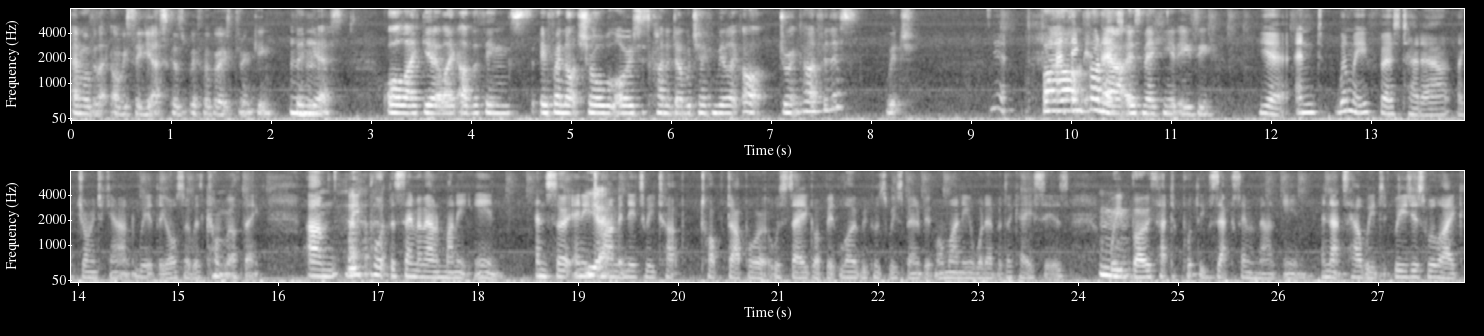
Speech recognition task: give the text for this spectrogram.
and we'll be like obviously yes because if we're both drinking, then Mhm. yes. Or like yeah, like other things. If we're not sure, we'll always just kind of double check and be like, oh, joint card for this, which Yeah. for, I think for now is making it easy. Yeah, and when we first had our like joint account, weirdly also with Commonwealth Bank, um, we put the same amount of money in, and so any Yeah. time it needs to be top, topped up or it was say got a bit low because we spent a bit more money or whatever the case is, we Mm. both had to put the exact same amount in, and that's how we d- we just were like,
